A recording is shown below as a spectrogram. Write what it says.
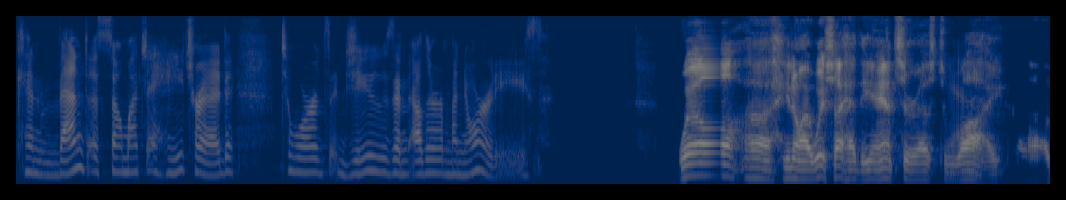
can vent so much hatred towards Jews and other minorities? Well, uh, you know, I wish I had the answer as to why, uh,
